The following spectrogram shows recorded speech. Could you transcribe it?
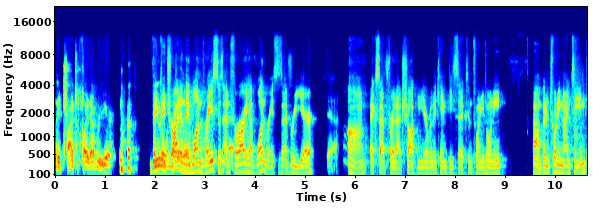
they tried to fight every year. they, they tried and they won races, and yeah. Ferrari have won races every year. Yeah. Um, except for that shocking year where they came P6 in 2020. Um, but in 2019,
